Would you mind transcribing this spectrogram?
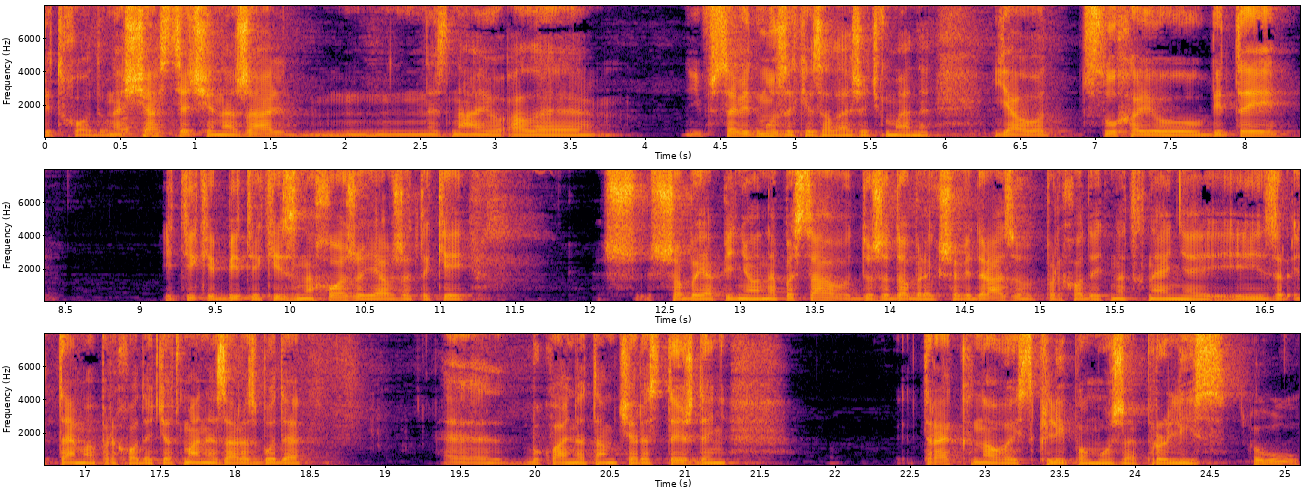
підходу. На щастя чи на жаль, не знаю, але все від музики залежить в мене. Я от слухаю біти, і тільки біт якийсь знаходжу, я вже такий. Що би я під нього написав, дуже добре, якщо відразу приходить натхнення і, і тема приходить. От в мене зараз буде е, буквально там через тиждень трек новий з кліпом уже про ліс У,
